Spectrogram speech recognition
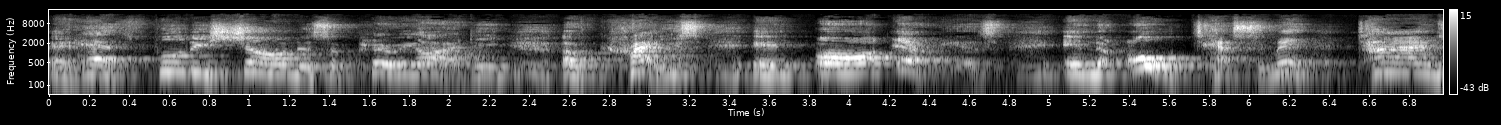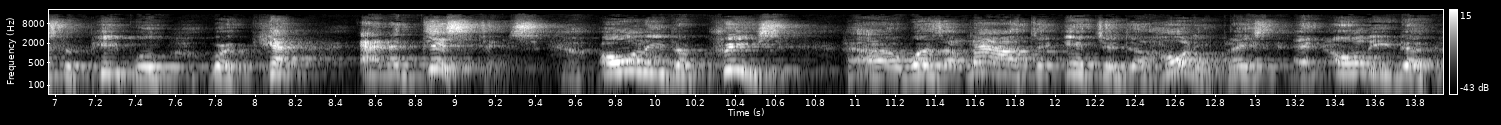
and has fully shown the superiority of Christ in all areas. In the Old Testament, times the people were kept at a distance. Only the priest uh, was allowed to enter the holy place, and only the,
